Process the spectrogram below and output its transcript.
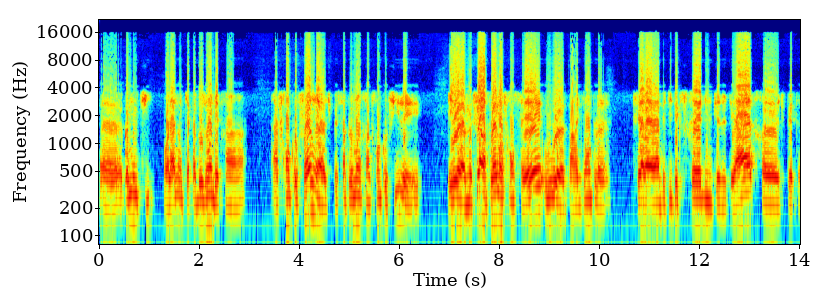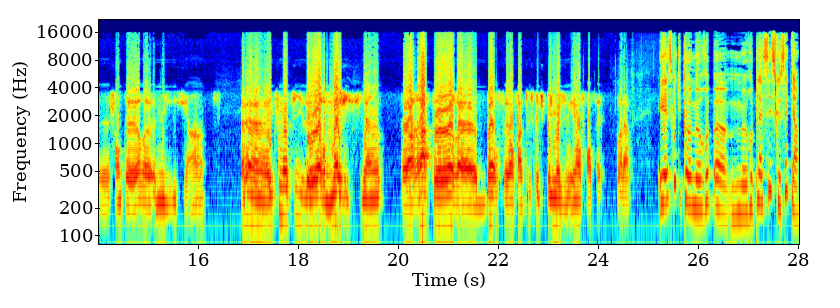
euh, comme outil. Voilà, donc il n'y a pas besoin d'être un, francophone, euh, tu peux simplement être un francophile et, et me faire un poème en français ou par exemple faire un petit extrait d'une pièce de théâtre, tu peux être chanteur, musicien, hypnotiseur, magicien, rappeur, euh, danseur, enfin tout ce que tu peux imaginer en français. Voilà. Et est-ce que tu peux me, re- euh, me replacer ce que c'est qu'un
